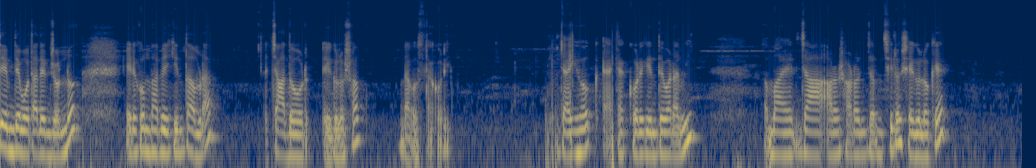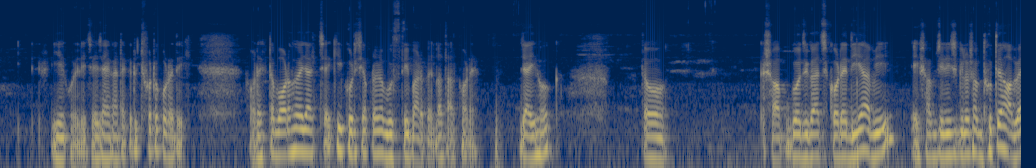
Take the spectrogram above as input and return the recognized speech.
দেব দেবতাদের জন্য এরকমভাবেই কিন্তু আমরা চাদর এগুলো সব ব্যবস্থা করি। যাই হোক, এক এক করে কিন্তু এবার আমি মায়ের যা আরও সরঞ্জাম ছিল সেগুলোকে ইয়ে করে নিয়েছি এই জায়গাটাকে একটু ছোটো করে দিই অনেকটা বড় হয়ে যাচ্ছে, কী করছি আপনারা বুঝতেই পারবেন না তারপরে। যাই হোক, তো সব গোছগাছ করে দিয়ে আমি এই সব জিনিসগুলো সব ধুতে হবে।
